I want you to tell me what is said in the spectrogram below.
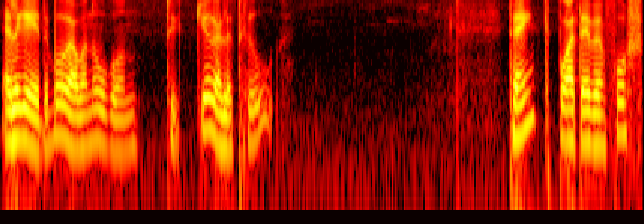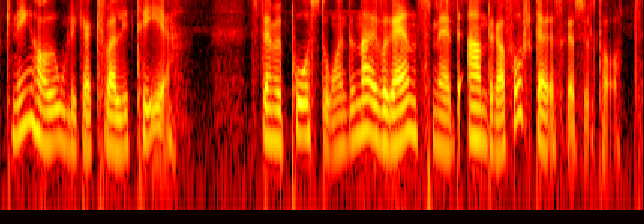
Eller är det bara vad någon tycker eller tror? Tänk på att även forskning har olika kvalitet. Stämmer påståendena överens med andra forskares resultat?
